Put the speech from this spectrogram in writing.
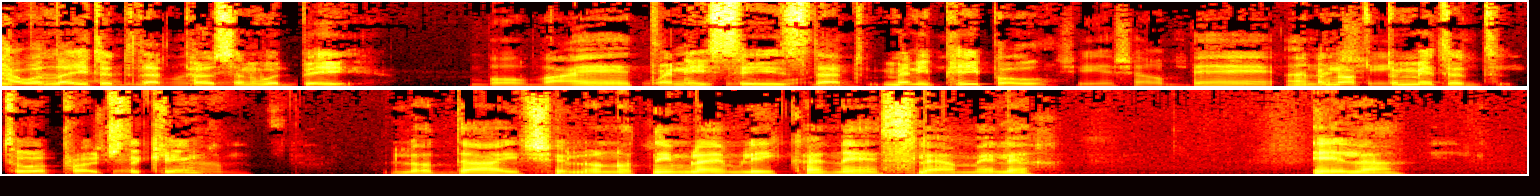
How elated that person would be when he sees that many people are not permitted to approach the king.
